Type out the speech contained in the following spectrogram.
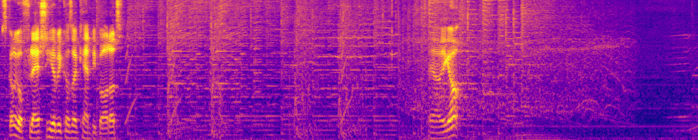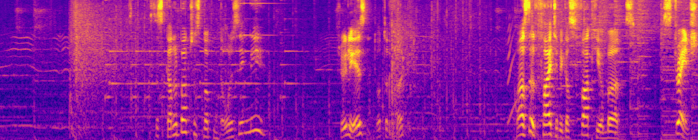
Just gonna go flashy here because I can't be bothered. There we go. Is the Scuttlebug just not noticing me? It really isn't. What the fuck? I'll still fight you because fuck you, but strange.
